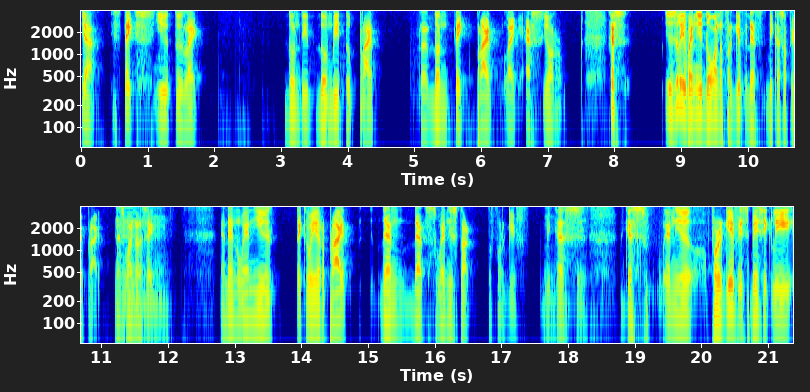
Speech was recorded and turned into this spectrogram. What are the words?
yeah, it takes you to like don't be, don't be too pride, don't take pride like as your, because usually when you don't want to forgive, that's because of your pride. That's what I'm saying. Mm. And then when you take away your pride, then that's when you start to forgive. Mm, Because see. because when you forgive, it's basically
